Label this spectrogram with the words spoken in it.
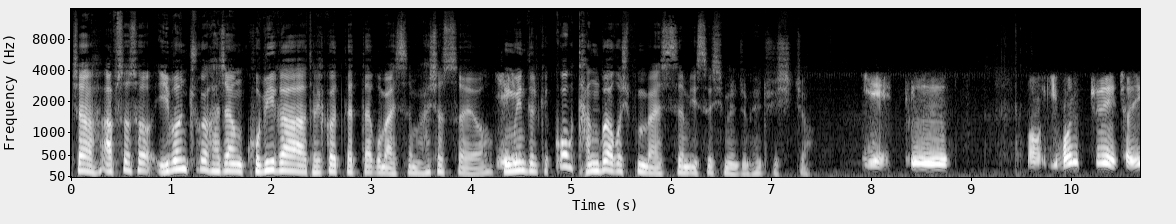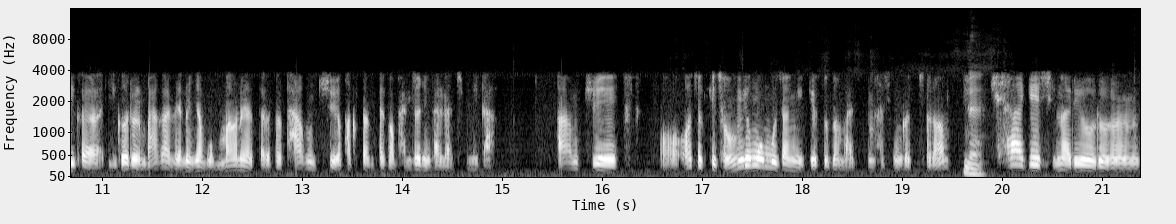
자, 앞서서 이번 주가 가장 고비가 될 것 같다고 말씀하셨어요. 예. 국민들께 꼭 당부하고 싶은 말씀 있으시면 좀 해주시죠. 예, 그 어, 이번 주에 저희가 이거를 막아내느냐 못 막아내냐에 따라서 다음 주에 확산세가 완전히 달라집니다. 다음 주에 어, 어저께 정은경 본부장님께서도 말씀하신 것처럼 네. 최악의 시나리오로는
